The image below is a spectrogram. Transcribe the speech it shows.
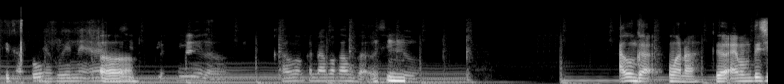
kita tuh Ya gue ini Eh. ini loh. Kamu kenapa kamu nggak ke Hmm. situ? aku nggak ke mana ke MMTC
